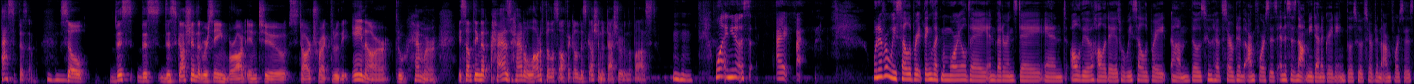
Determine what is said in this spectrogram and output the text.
pacifism. Mhm. So this this discussion that we're seeing brought into Star Trek through the Aenar through Hemmer is something that has had a lot of philosophical discussion attached to it in the past. Mm-hmm. Well, and you know, I, I, whenever we celebrate things like Memorial Day and Veterans Day and all of the other holidays where we celebrate um, those who have served in the armed forces, and this is not me denigrating those who have served in the armed forces,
